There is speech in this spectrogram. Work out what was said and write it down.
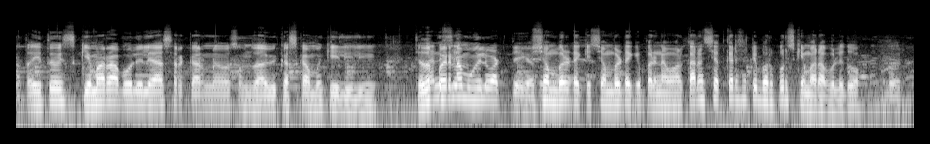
आता इथं स्कीमा राबवलेल्या सरकारनं समजा विकास कामं केलेली त्याचा आणि परिणाम होईल वाटते का शंभर टक्के शंभर टक्के परिणाम होणार कारण शेतकऱ्यासाठी भरपूर स्कीमा राबवले तो? बरं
